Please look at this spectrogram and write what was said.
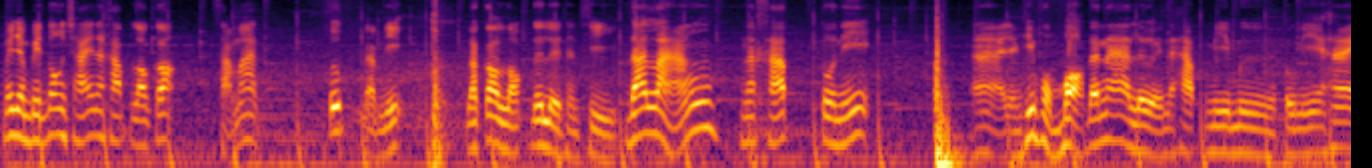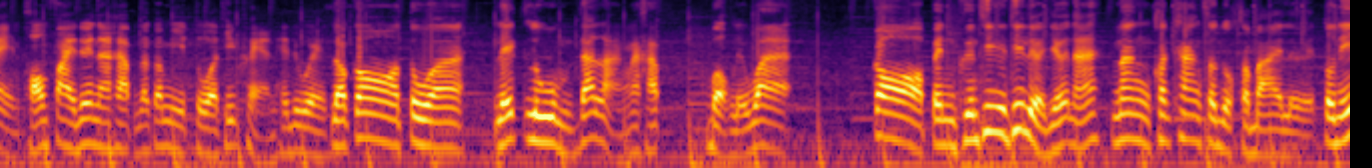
ไม่จำเป็นต้องใช้นะครับ เราก็สามารถปุ๊บแบบนี้ แล้วก็ล็อกได้เลยทันที ด้านหลังนะครับ ตัวนี้อ่าอย่างที่ผมบอกด้านหน้าเลยนะครับ มีมือตรงนี้ให้พร้อมไฟด้วยนะครับ แล้วก็มีตัวที่แขวนให้ด้วย แล้วก็ตัวเล็กรูมด้านหลังนะครับ บอกเลยว่า ก็เป็นพื้นที่ที่เหลือเยอะนะ นั่งค่อนข้างสะดวกสบายเลย ตัวนี้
